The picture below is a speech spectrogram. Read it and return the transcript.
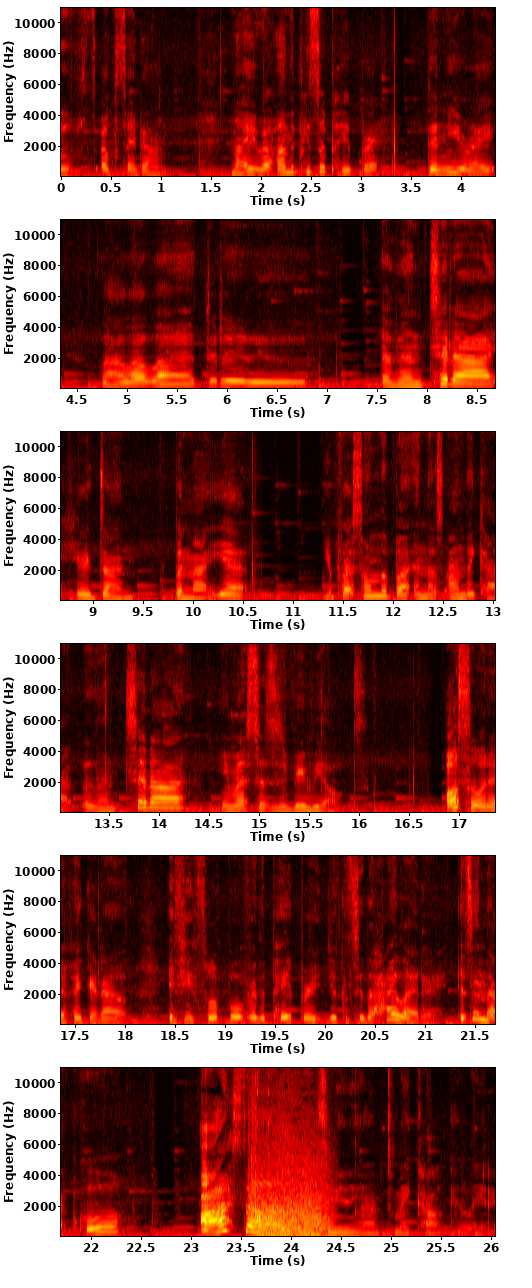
Oops, upside down. Now you write on the piece of paper, then you write la la la do do do. And then ta-da, you're done. But not yet. You press on the button that's on the cap, and then ta-da, your message is revealed. Also what I figured out, if you flip over the paper, you can see the highlighter. Isn't that cool? Awesome! Next moving on to my calculator.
